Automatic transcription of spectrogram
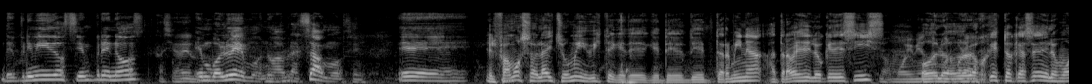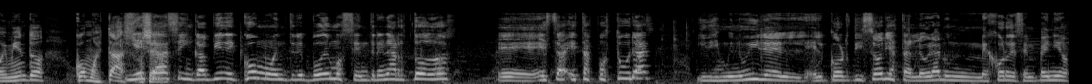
deprimidos, siempre nos envolvemos, nos abrazamos. Sí. Eh, El famoso lie to me, viste, que te, que te determina a través de lo que decís o de, lo- de los gestos que haces, de los movimientos, cómo estás. y o ella sea, hace hincapié de cómo entre, podemos entrenar todos eh, esta- estas posturas y disminuir el, el cortisol y hasta lograr un mejor desempeño,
